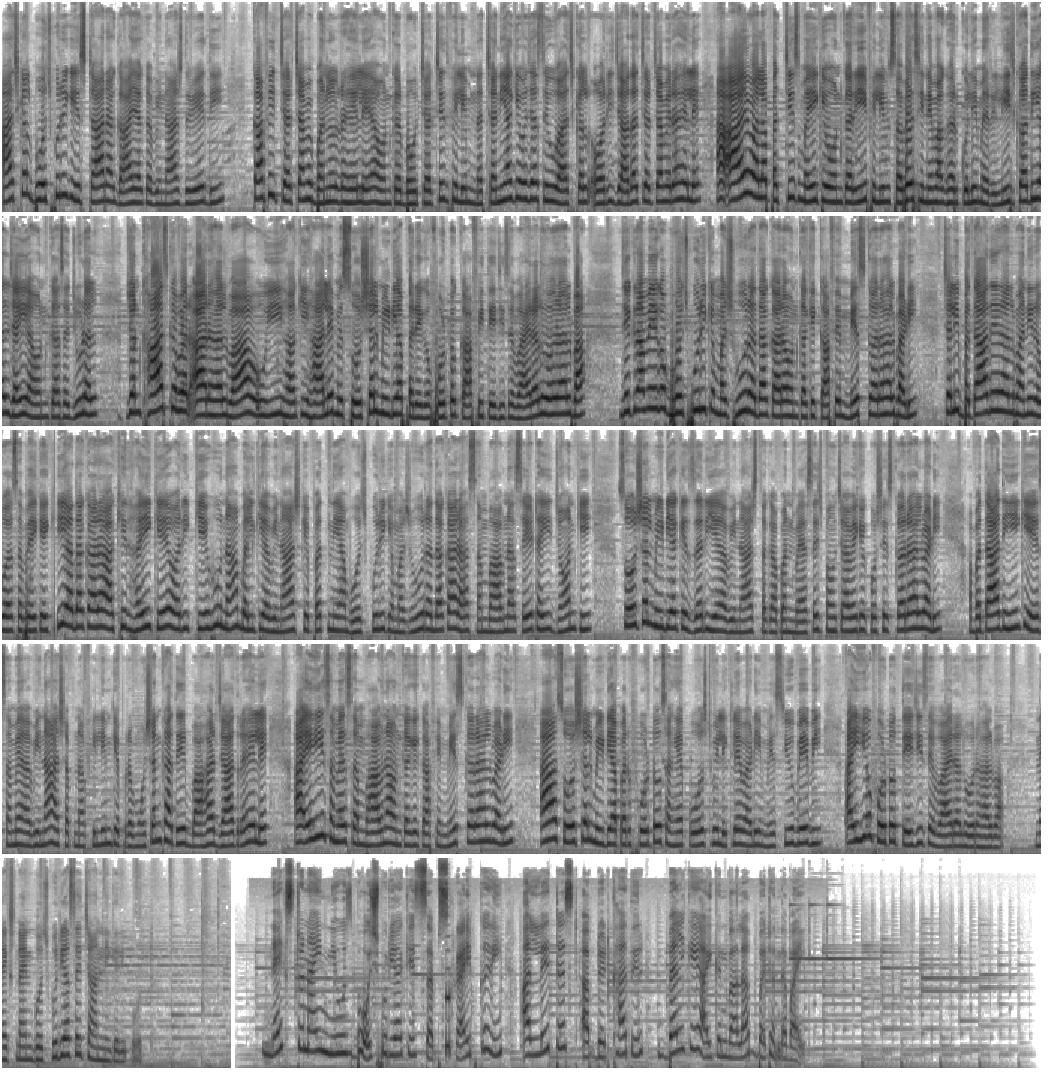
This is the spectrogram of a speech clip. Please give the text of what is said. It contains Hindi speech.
आजकल भोजपुरी के स्टार गायक अविनाश द्विवेदी काफ़ी चर्चा में बनल रहेले आ उनकर बहुचर्चित फ़िल्म नचनिया की वजह से वो आजकल और ही ज़्यादा चर्चा में रहेले। आ आए वाला 25 मई के उनकर ई फ़िल्म सभे सिनेमा घर कुली में रिलीज़ कर दियल जाई आ उनका से जुड़ल जौन खास खबर आ रहा बा ह कि हाले में सोशल मीडिया पर एगो फ़ोटो काफ़ी तेज़ी से वायरल हो रहा बा, जेकरा में एगो भोजपुरी के मशहूर अदाकारा उनका के काफ़ी मिस कर रहा बाड़ी। चली, बता दे रहल बानी रउआ सभे के कि अदाकारा आखिर हई के? और ई केहू ना, बल्कि अविनाश के पत्नी आ भोजपुरी के मशहूर अदाकारा, संभावना सेठ हई जौन की। सोशल मीडिया के ज़रिए अविनाश तक अपन मैसेज पहुंचावे के कोशिश कर रहा बाड़ी। अब बता दी कि ए समय अविनाश अपना फ़िल्म के प्रमोशन खातिर बाहर जात रहेले, आ यही समय संभावना उनका के काफ़ी मिस कर रहा बाड़ी। आ सोशल मीडिया पर फ़ोटो संगे पोस्ट भी लिखले बाड़ी मिस यू बेबी। आ इहो फ़ोटो तेज़ी से वायरल हो रहा बा। नेक्स्ट नाइन भोजपुरिया से चांदनी की report next nine news Bhojpuriya के सब्सक्राइब करें, और लेटेस्ट अपडेट खातिर बेल के आइकन वाला बटन दबाएँ।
